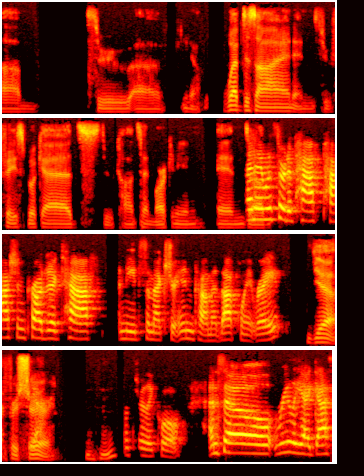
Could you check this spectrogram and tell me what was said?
um, through, uh, you know, web design and through Facebook ads, through content marketing, and and it um was sort of half passion project, half need some extra income at that point, right? Yeah, for sure. Yeah. Mm-hmm. That's really cool. And so, really, I guess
